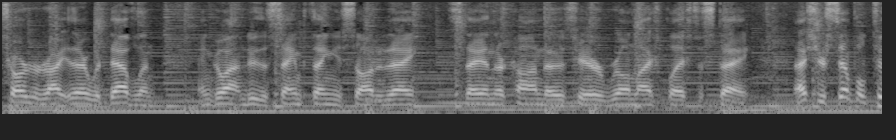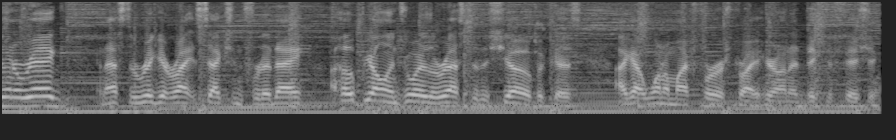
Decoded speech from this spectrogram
charter right there with Devlin and go out and do the same thing you saw today. Stay in their condos here, real nice place to stay. That's your simple tuna rig, and that's the Rig It Right section for today. I hope y'all enjoy the rest of the show because I got one of my first right here on Addictive Fishing,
